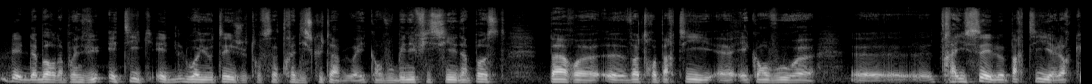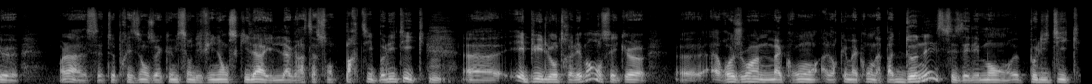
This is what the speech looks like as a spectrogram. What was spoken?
D'abord, d'un point de vue éthique et de loyauté, je trouve ça très discutable. Vous voyez, quand vous bénéficiez d'un poste par euh, euh, votre parti euh, et quand vous trahissez le parti alors que voilà, cette présidence de la commission des finances qu'il a, il l'a grâce à son parti politique. Mm. Euh, et puis l'autre élément, c'est que euh, rejoindre Macron alors que Macron n'a pas donné ces éléments euh, politiques,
